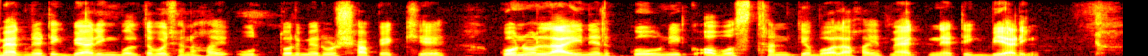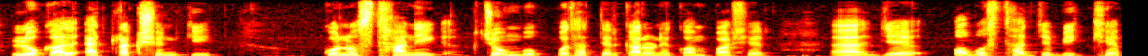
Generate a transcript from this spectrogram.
ম্যাগনেটিক বিয়ারিং বলতে বোঝানো হয় উত্তর মেরুর সাপেক্ষে কোনো লাইনের কৌণিক অবস্থানকে বলা হয় ম্যাগনেটিক বিয়ারিং। লোকাল অ্যাট্রাকশন কি? কোনো স্থানিক চৌম্বক পদার্থের কারণে কম্পাসের যে অবস্থার যে বিক্ষেপ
